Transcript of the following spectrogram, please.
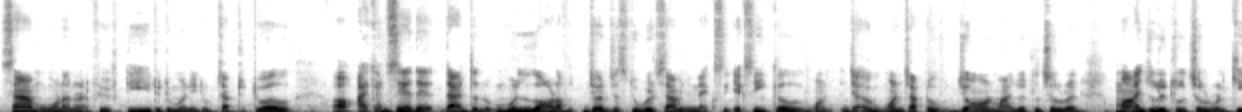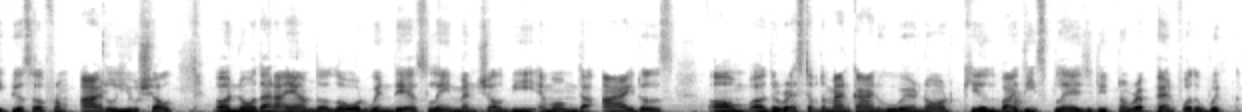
Psalm 150 Deuteronomy chapter 12 uh, I can say that that a lot of Judges towards 17 Ezekiel one one chapter of John my little children my little children keep yourself from idol. You shall uh, know that I am the Lord when they are slain. Men shall be among the idols. Um, uh, the rest of the mankind who were not killed by these plagues did not repent for the wicked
